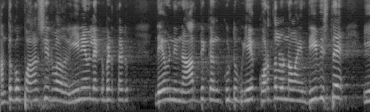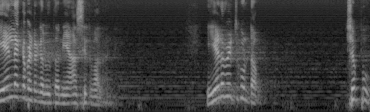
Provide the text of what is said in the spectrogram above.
అంత గొప్ప ఆశీర్వాదం. ఈయనేం లెక్క పెడతాడు? దేవుడు నిన్ను ఆర్థికంగా కుటుంబం ఏ కొరతలు ఉన్నావు? ఆయన దీవిస్తే ఏం లెక్క పెట్టగలుగుతావు నీ ఆశీర్వాదాన్ని? ఏడబెట్టుకుంటావు? చెప్పు.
